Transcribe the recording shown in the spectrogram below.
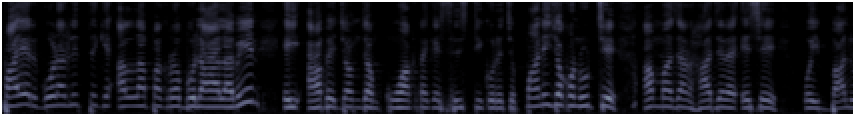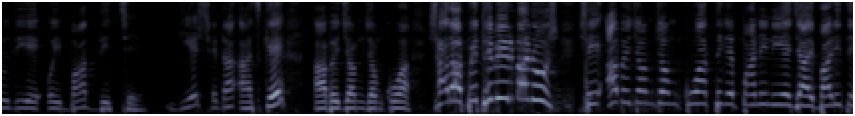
পায়ের গোড়ালির থেকে আল্লাহ পাক রব্বুল আলামিন এই আবে জমজম কুয়াটাকে সৃষ্টি করেছে। পানি যখন উঠছে আম্মাজান হাজেরা এসে ওই বালু দিয়ে ওই বাঁধ দিচ্ছে। দিয়ে সেটা আজকে আবে জমজম কুয়া। সারা পৃথিবীর মানুষ সেই আবে জমজম কুয়ার থেকে পানি নিয়ে যায়, বাড়িতে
